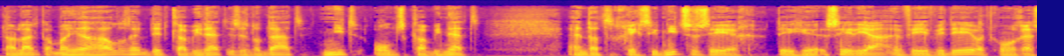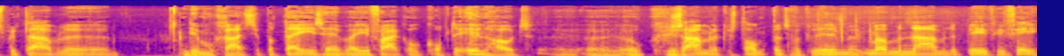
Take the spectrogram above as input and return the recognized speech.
Nou, laat ik dat maar heel helder zijn. Dit kabinet is inderdaad niet ons kabinet. En dat richt zich niet zozeer tegen CDA en VVD, wat gewoon respectabele democratische partijen zijn... waar je vaak ook op de inhoud ook gezamenlijke standpunten nemen... maar met name de PVV.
